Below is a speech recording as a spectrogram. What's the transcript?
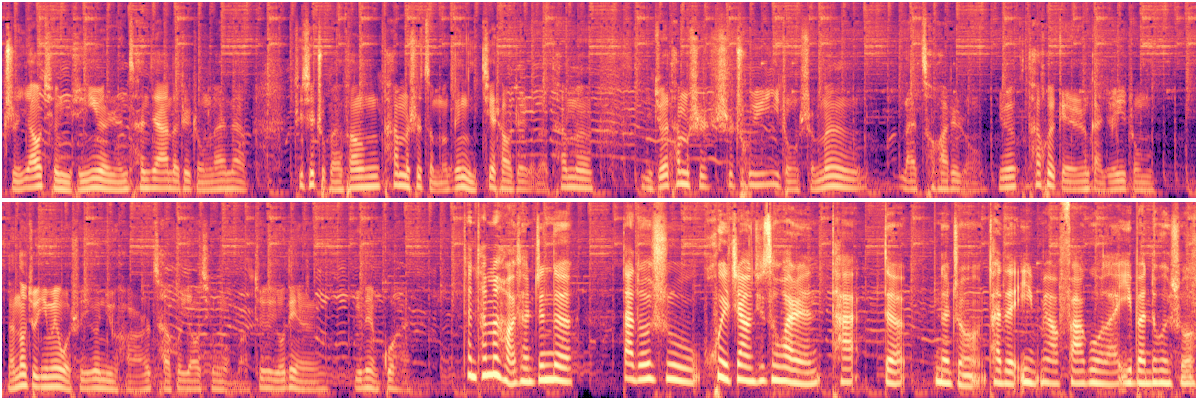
只邀请女性音乐人参加的这种 lineup，这些主办方他们是怎么跟你介绍这个的？他们，你觉得他们是是出于一种什么来策划这种？因为他会给人感觉一种，难道就因为我是一个女孩儿才会邀请我吗？这个有点有点怪。但他们好像真的，大多数会这样去策划人，他的那种他的 email 发过来，一般都会说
